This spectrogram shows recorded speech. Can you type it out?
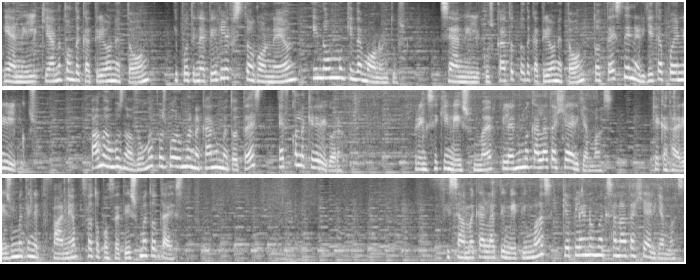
Οι ανήλικοι άνω των 13 ετών, υπό την επίβλεψη των γονέων ή νόμιμων κινδεμόνων τους. Σε ανήλικους κάτω των 13 ετών, το τεστ διενεργείται από ενήλικους. Πάμε όμως να δούμε πώς μπορούμε να κάνουμε το τεστ εύκολα και γρήγορα. Πριν ξεκινήσουμε, πλένουμε καλά τα χέρια μας και καθαρίζουμε την επιφάνεια που θα τοποθετήσουμε το τεστ. Φυσάμε καλά τη μύτη μας και πλένουμε ξανά τα χέρια μας.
